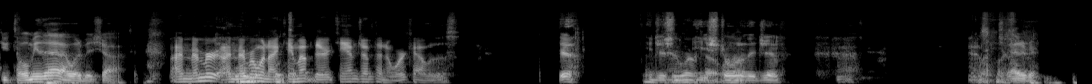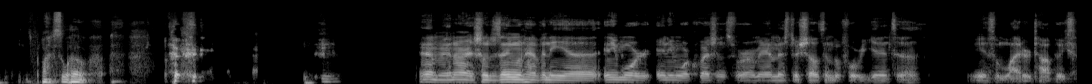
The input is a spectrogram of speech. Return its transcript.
you told me that, I would have been shocked. I remember I remember when I came up there, Cam jumped in a workout with us. Yeah. He just he strolled in the gym. Yeah. yeah. Editor. Might as well. yeah, man. All right. So does anyone have any uh any more any more questions for our man, Mr. Shelton, before we get into yeah, some lighter topics.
